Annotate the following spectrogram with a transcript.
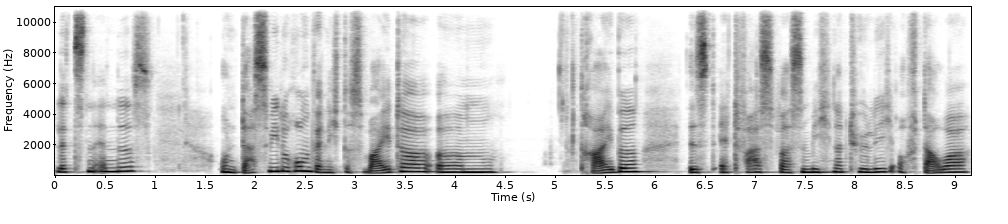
letzten Endes. Und das wiederum, wenn ich das weiter ähm, treibe, ist etwas, was mich natürlich auf Dauer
